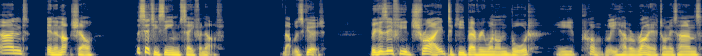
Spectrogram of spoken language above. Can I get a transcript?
and, in a nutshell, the city seemed safe enough. That was good, because if he'd tried to keep everyone on board, he'd probably have a riot on his hands.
